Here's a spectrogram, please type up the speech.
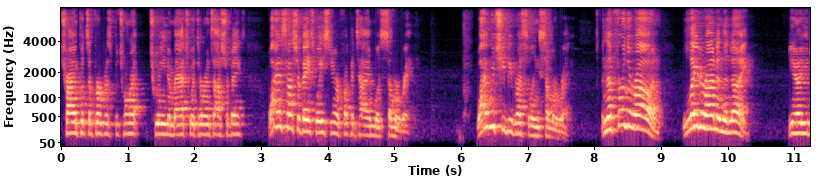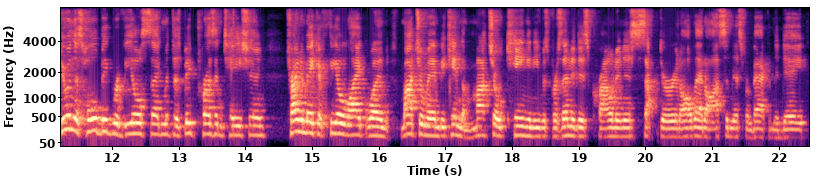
try and put some purpose between, between a match with her and Sasha Banks, why is Sasha Banks wasting her fucking time with Summer Rae? Why would she be wrestling Summer Rae? And then further on, later on in the night, you know, you're doing this whole big reveal segment, this big presentation, trying to make it feel like when Macho Man became the Macho King and he was presented his crown and his scepter and all that awesomeness from back in the day.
